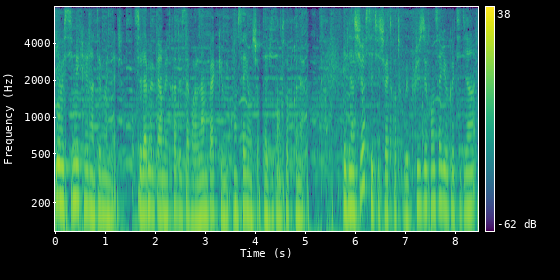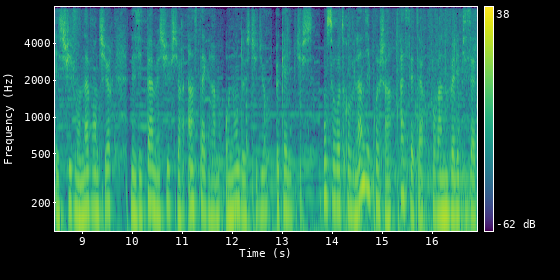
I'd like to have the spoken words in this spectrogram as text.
et aussi m'écrire un témoignage. Cela me permettra de savoir l'impact que mes conseils ont sur ta vie d'entrepreneur. Et bien sûr, si tu souhaites retrouver plus de conseils au quotidien et suivre mon aventure, n'hésite pas à me suivre sur Instagram au nom de Studio Eucalyptus. On se retrouve lundi prochain à 7h pour un nouvel épisode.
